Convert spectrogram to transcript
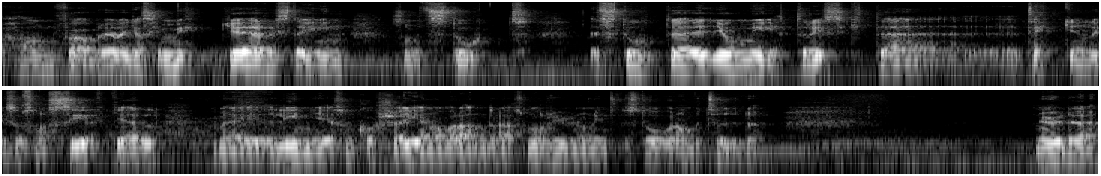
Han förbereder ganska mycket, ristar in som ett stort ett stort eh, geometriskt eh, tecken, liksom som en cirkel med linjer som korsar genom varandra, små runor ni inte förstår vad de betyder. Nu är det,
